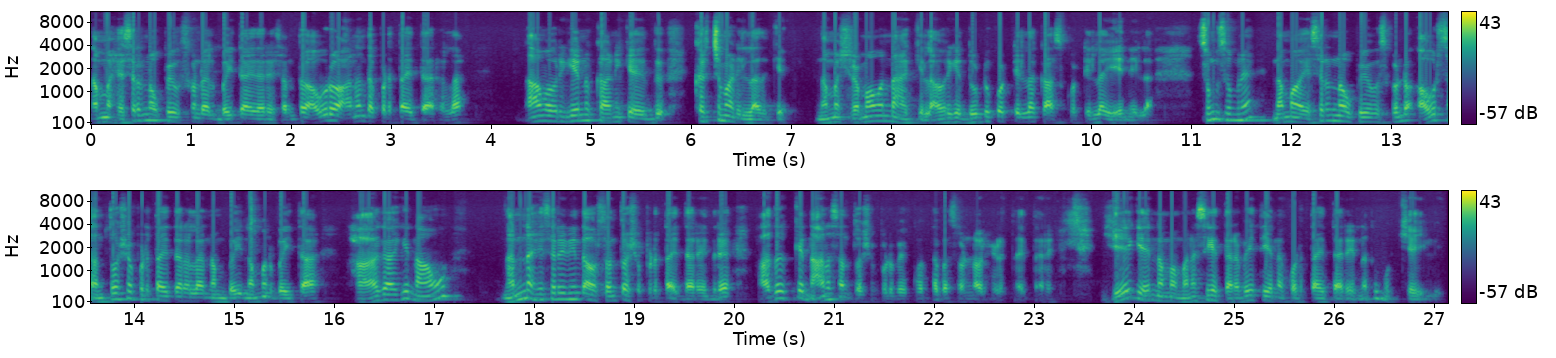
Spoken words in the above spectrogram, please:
ನಮ್ಮ ಹೆಸರನ್ನ ಉಪಯೋಗಿಸ್ಕೊಂಡು ಅಲ್ಲಿ ಬೈತಾ ಇದ್ದಾರೆ ಸಂತೋ ಅವರು ಆನಂದ ಪಡ್ತಾ ಇದ್ದಾರಲ್ಲ? ನಾವು ಅವ್ರಿಗೇನು ಕಾಣಿಕೆ ಖರ್ಚು ಮಾಡಿಲ್ಲ ಅದಕ್ಕೆ. ನಮ್ಮ ಶ್ರಮವನ್ನ ಹಾಕಿಲ್ಲ, ಅವರಿಗೆ ದುಡ್ಡು ಕೊಟ್ಟಿಲ್ಲ, ಕಾಸು ಕೊಟ್ಟಿಲ್ಲ, ಏನಿಲ್ಲ. ಸುಮ್ ಸುಮ್ನೆ ನಮ್ಮ ಹೆಸರನ್ನ ಉಪಯೋಗಿಸ್ಕೊಂಡು ಅವ್ರು ಸಂತೋಷ ಪಡ್ತಾ ಇದ್ದಾರಲ್ಲ ನಮ್ ಬೈ, ನಮ್ಮನ್ ಬೈತಾ, ಹಾಗಾಗಿ ನಾವು ನನ್ನ ಹೆಸರಿನಿಂದ ಅವ್ರು ಸಂತೋಷ ಪಡ್ತಾ ಇದ್ದಾರೆ ಅಂದ್ರೆ ಅದಕ್ಕೆ ನಾನು ಸಂತೋಷ ಪಡ್ಬೇಕು ಅಂತ ಬಸವಣ್ಣವ್ರು ಹೇಳ್ತಾ ಇದ್ದಾರೆ. ಹೇಗೆ ನಮ್ಮ ಮನಸ್ಸಿಗೆ ತರಬೇತಿಯನ್ನ ಕೊಡ್ತಾ ಇದ್ದಾರೆ ಅನ್ನೋದು ಮುಖ್ಯ ಇಲ್ಲಿ.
